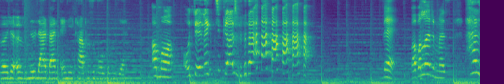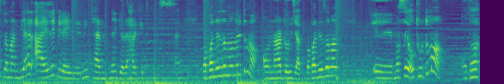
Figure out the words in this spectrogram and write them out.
Böyle övünürler ben en iyi karpuzu buldum diye. Ama o kelek çıkar. Ve babalarımız her zaman diğer aile bireylerinin kendine göre hareket etmesi ister. Baba ne zaman uyudu mu? Onlar da uyuyacak. Baba ne zaman e, masaya oturdu mu? O da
